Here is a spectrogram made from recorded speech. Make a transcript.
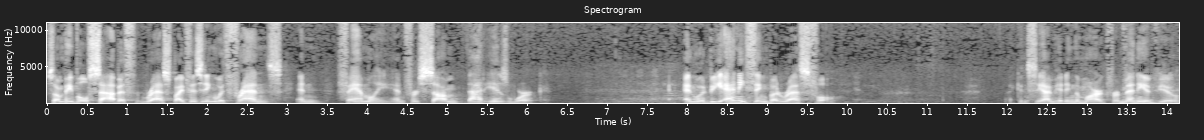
Some people Sabbath rest by visiting with friends and family, and for some, that is work and would be anything but restful. I can see I'm hitting the mark for many of you.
